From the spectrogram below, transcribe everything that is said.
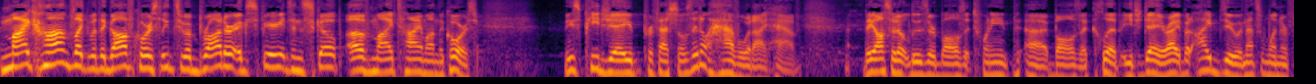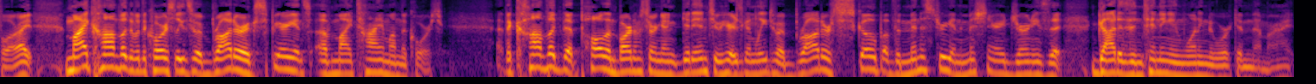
My conflict with the golf course leads to a broader experience and scope of my time on the course. These PGA professionals, they don't have what I have. They also don't lose their balls at 20 uh, balls a clip each day, right? But I do, and that's wonderful, all right? My conflict with the course leads to a broader experience of my time on the course. The conflict that Paul and Barnabas are going to get into here is going to lead to a broader scope of the ministry and the missionary journeys that God is intending and wanting to work in them, all right?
